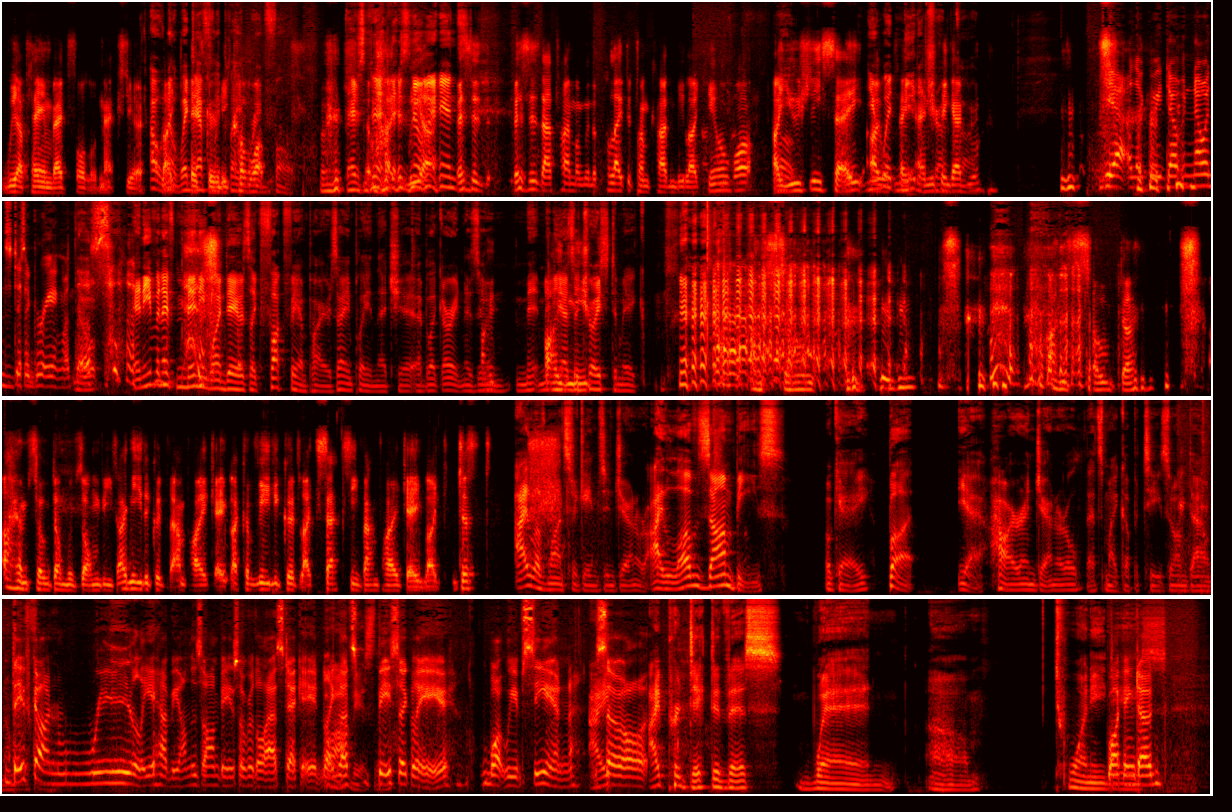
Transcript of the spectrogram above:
we are playing Redfall next year Oh no, we're definitely playing co-op. Redfall. There's no- Like, there's no are- hands. this is this is that time I'm going to pull out the trump card and be like you know what I Well, usually say I would play need anything everyone yeah, like we don't no one's disagreeing with Nope. this. and even if Minnie one day was like, "Fuck vampires," I ain't playing that shit. I'd be like, "All right, Nazoom, Mi- Minnie I has a choice to make." I'm so I'm so done. I am so done with zombies. I need a good vampire game, like a really good, like sexy vampire game. Like just I love monster games in general. I love zombies. Okay, but yeah, horror in general. That's my cup of tea. So I'm down. I'm They've gotten for it. really heavy on the zombies over the last decade. Like that's obviously. basically what we've seen. I- so I predicted this when um 20 Walking days- Dead?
